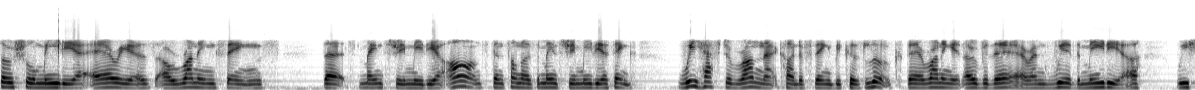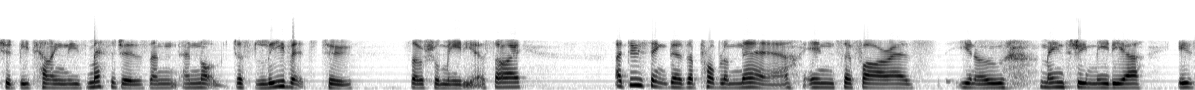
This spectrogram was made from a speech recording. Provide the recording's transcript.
social media areas are running things that mainstream media aren't, then sometimes the mainstream media think, we have to run that kind of thing because look, they're running it over there, and we're the media. We should be telling these messages and, and not just leave it to social media. So I, I do think there's a problem there insofar as you know mainstream media is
